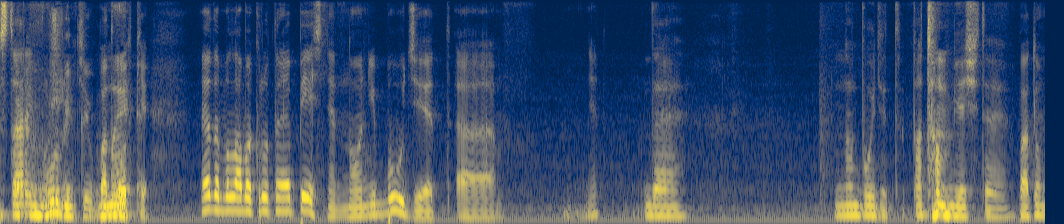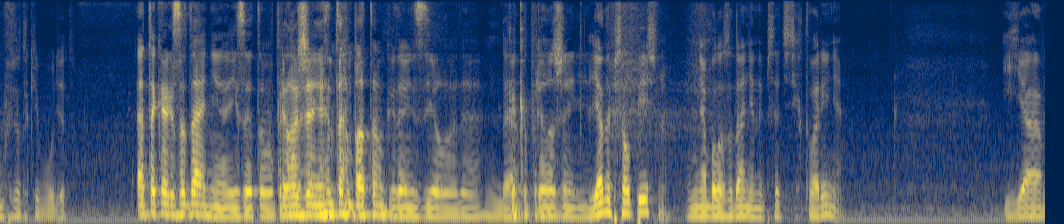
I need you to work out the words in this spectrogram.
старый в. Урганте у Мы- подводки. Это была бы крутая песня, но не будет. а, Нет? Да. Ну будет. Потом, я считаю. Потом все-таки будет. Это как задание из этого приложения. Там потом когда-нибудь сделаю, да. Да. Как и приложение. Я написал песню. У меня было задание написать стихотворение. И я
